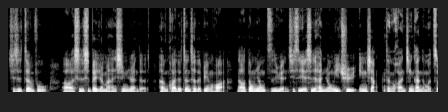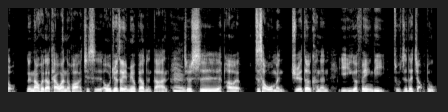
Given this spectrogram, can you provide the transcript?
其实政府呃是是被人们很信任的。很快的政策的变化，然后动用资源，其实也是很容易去影响整个环境，看怎么走。对，那回到台湾的话，其实我觉得这也没有标准答案。嗯，就是呃，至少我们觉得可能以一个非营利组织的角度，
